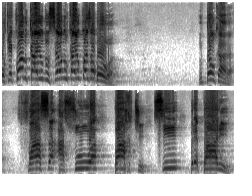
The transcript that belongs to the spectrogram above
Porque quando caiu do céu, não caiu coisa boa. Então, cara, faça a sua parte. Se prepare.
